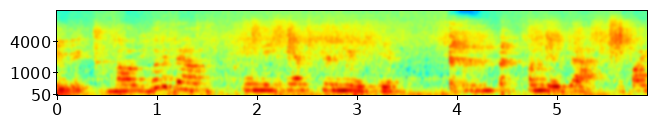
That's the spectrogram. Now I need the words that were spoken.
UV. uh, What about in the afternoon, if under that, if I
